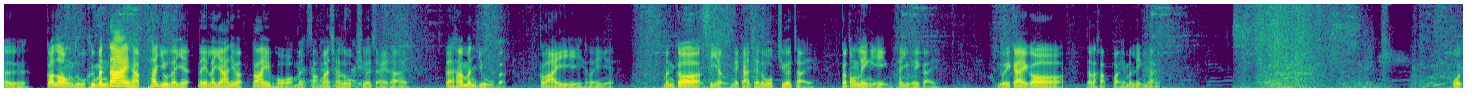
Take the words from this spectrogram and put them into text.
เออ ก็ลองดู คือมันได้ครับ ถ้าอยู่ระยะในระยะที่แบบใกล้พอ มันสามารถใช้ระบบเชื่อใจได้ แต่ถ้ามันอยู่แบบ ไกลอะไรอย่างเงี้ยมันก็เสี่ยงในการใช้ระบบเชื่อใจ ก็ต้องเล็งเองถ้าอยู่ไกลๆอยู่ใกล้ๆก็นั่นแหละครับปล่อยให้มันเล็งได้โอ๊ย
